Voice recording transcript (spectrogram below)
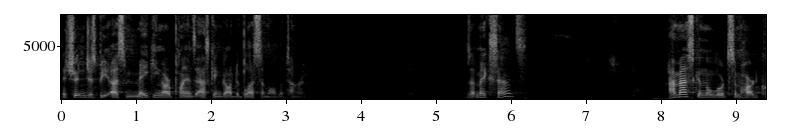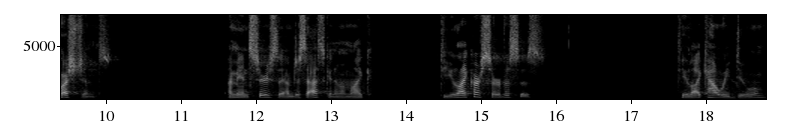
It shouldn't just be us making our plans, asking God to bless them all the time. Does that make sense? I'm asking the Lord some hard questions. I mean, seriously, I'm just asking Him. I'm like, do you like our services? Do you like how we do them?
